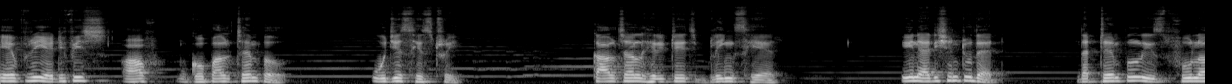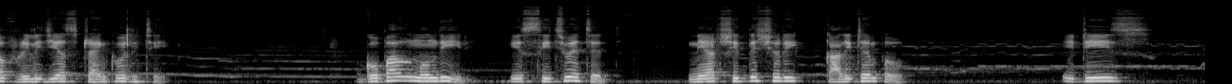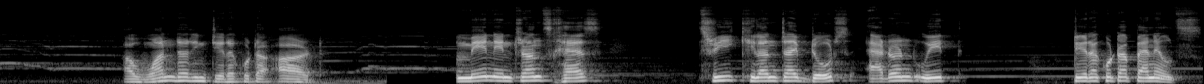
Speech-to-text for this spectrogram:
Every edifice of Gopal Temple oozes history. Cultural heritage blinks here. In addition to that, the temple is full of religious tranquility. Gopal Mandir is situated near Siddheshwari Kali temple. It is a wonder in terracotta art. Main entrance has three khilan type doors adorned with terracotta panels.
